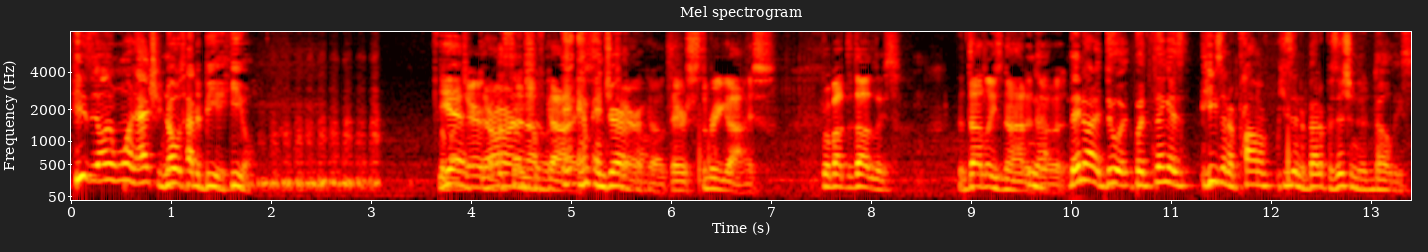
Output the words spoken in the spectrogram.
he's the only one that actually knows how to be a heel. What yeah, about Jericho? there aren't enough guys. And- and- and Jericho. There's three guys. What about the Dudleys? The Dudleys know how to do it. they know how to do it, but the thing is, he's in a problem. He's in a better position than the Dudleys.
